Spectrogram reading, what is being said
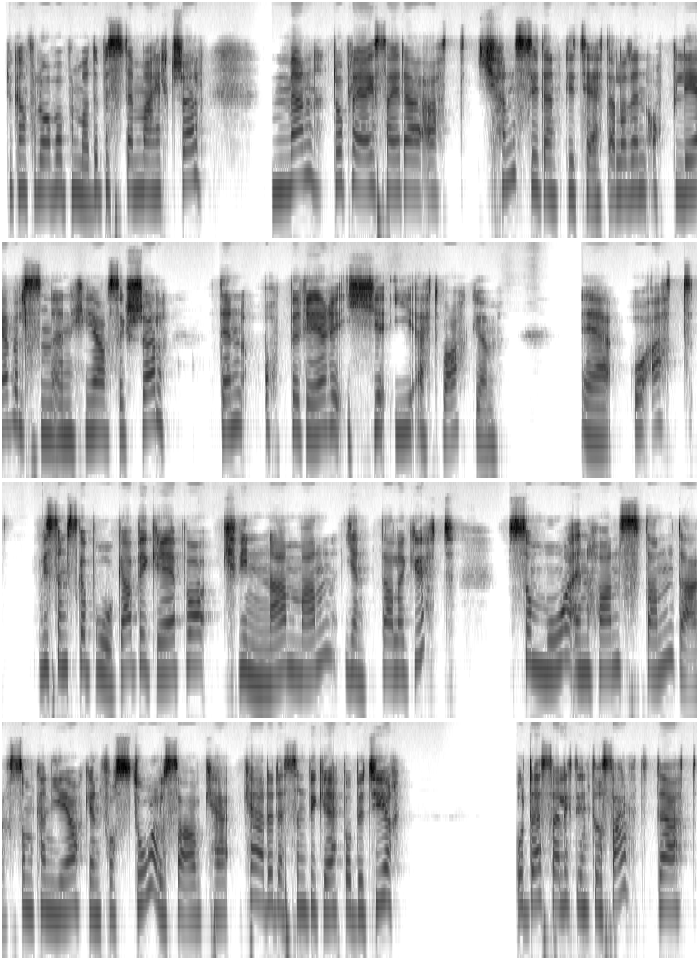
Du kan få lov å på en måte bestemme helt sjøl. Men da pleier jeg å si det at kjønnsidentitet, eller den opplevelsen en har av seg sjøl, den opererer ikke i et vakuum. Eh, og at hvis en skal bruke begrepene kvinne, mann, jente eller gutt, så må en ha en standard som kan gi oss en forståelse av hva, hva er det disse begrepene betyr. Og det som er litt interessant, det er at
